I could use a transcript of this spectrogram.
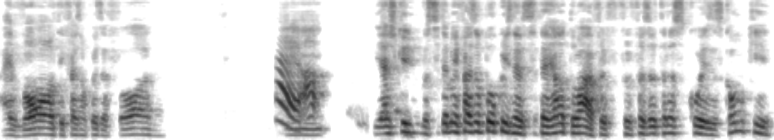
Aí volta e faz uma coisa foda. É, e, a... e acho que você também faz um pouco isso, né? Você até relatou, ah, foi, foi fazer outras coisas. Como que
